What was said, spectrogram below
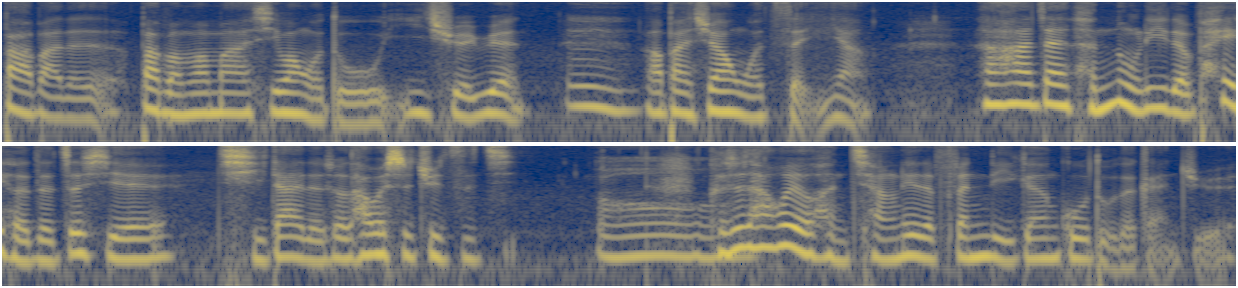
爸爸的爸爸妈妈希望我读医学院，嗯，老板希望我怎样？那他在很努力的配合着这些期待的时候，他会失去自己。哦，可是他会有很强烈的分离跟孤独的感觉。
